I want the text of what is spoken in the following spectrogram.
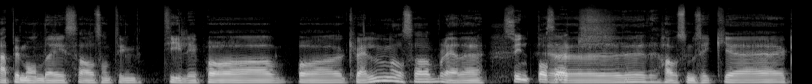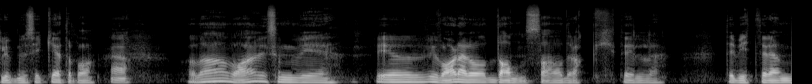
Happy Mondays og alle sånne ting tidlig på, på kvelden. Og så ble det Syntbasert. eh, housemusikk, eh, klubbmusikk etterpå. Ja. Og da var liksom vi, vi, vi var der og dansa og drakk til, til bitter enn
